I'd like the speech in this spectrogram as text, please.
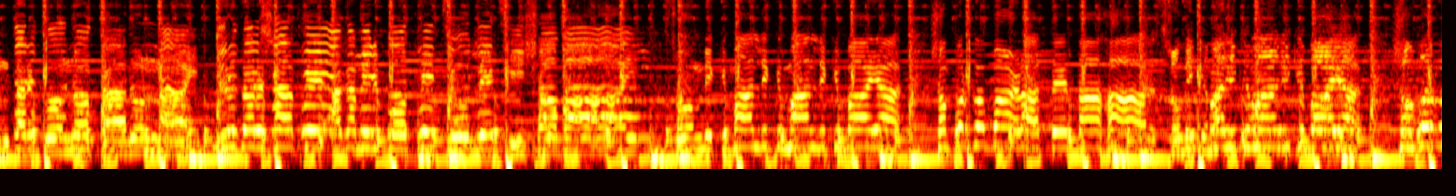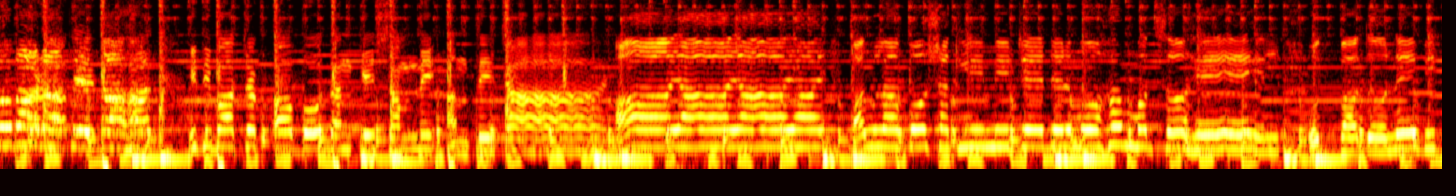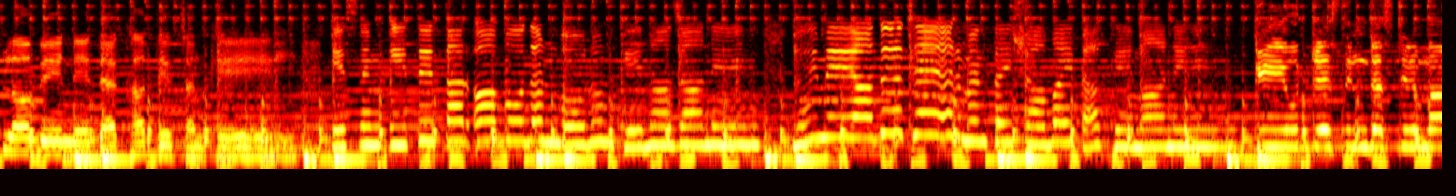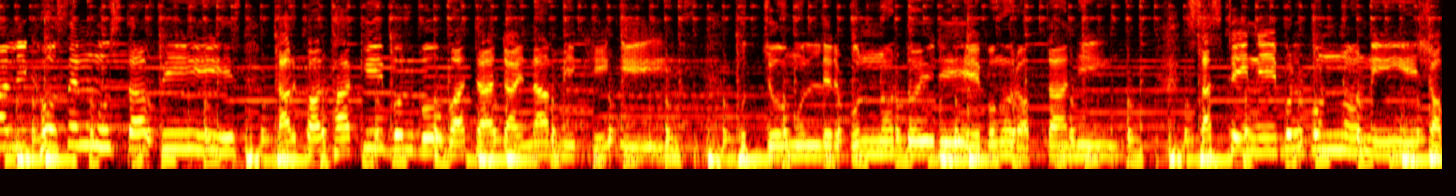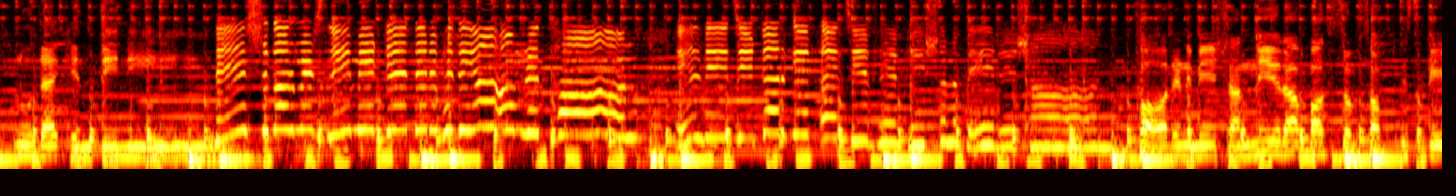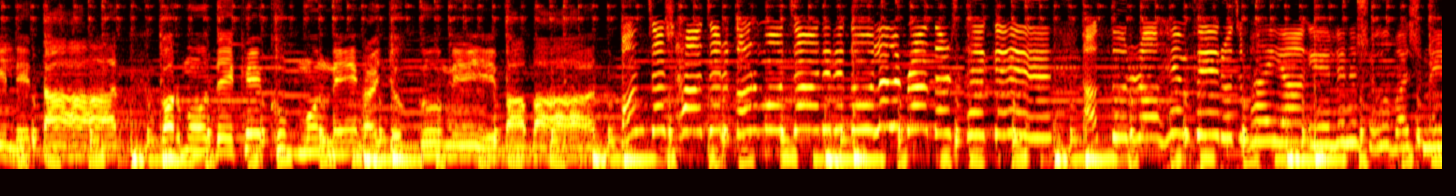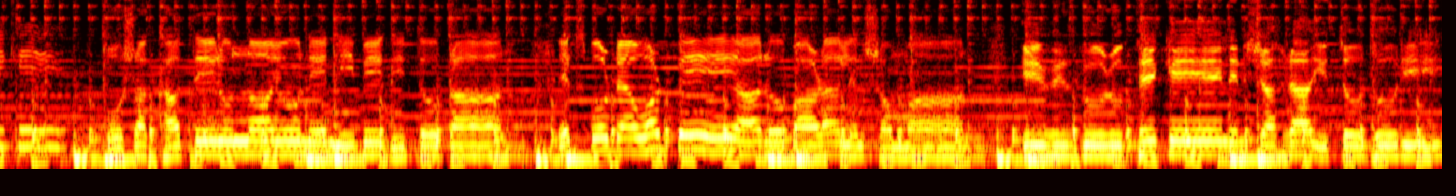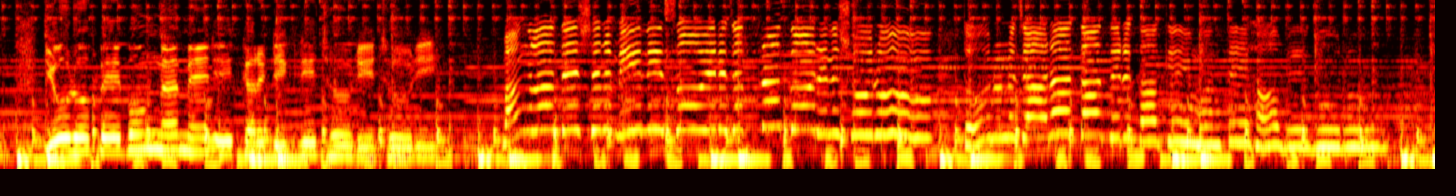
চিন্তার কোনো কারণ নাই। দৃঢ়তার সাথে আগামীর পথে চলেছি সবাই। শ্রমিক মালিক মালিক বায়া, সম্পর্ক বাড়াতে তাহার। শ্রমিক মালিক মালিক বায়া, সম্পর্ক বাড়াতে তাহার। ইতিবাচক অবদানকে সামনে আনতে চায় আয় আয়। পোশাক লিমিটেডের মোহাম্মদ সোহেল। উৎপাদনে বিপ্লব এনে দেখাতে চান খেল। এসএমইতে তার অবদান বলুন কে না জানে। দুই মেয়াদের চেয়ারম্যান তাই সবাই তাকে মানে। কিউটেস ইন্ডাস্ট্রির মালিক হোসেন মুস্তাফিজ? তার কথা কি বলব? বাটা ডাইনামিক হি ইজ উচ্চ মূল্যের পণ্য তৈরি এবং রপ্তানি। সাস্টেইনেবল পণ্য নিয়ে স্বপ্ন দেখেন তিনি। দেশ গার্মেন্টস লিমিটেডের ভিদিয়া অমৃত খান। এলডিজি টার্গেট অ্যাচিভে ভীষণ পেরেশান। ফরেন মিশন নিরাপদ সব সফট স্কিলে তার। কর্ম দেখে খুব মনে হয় যোগ্য মেয়ে বাবার। সুবাস মেখে পোশাক খাতের উন্নয়নে নিবেদিত প্রাণ। এক্সপোর্ট অ্যাওয়ার্ড পেয়ে আরও বাড়ালেন সম্মান। ইভিস গ্রুপ থেকে এলেন শাহরাই চৌধুরী। ইউরোপ এবং আমেরিকার ডিগ্রি ঝুড়ি ঝুড়ি।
